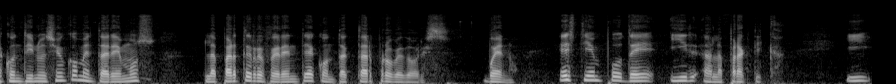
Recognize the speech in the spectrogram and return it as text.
A continuación comentaremos la parte referente a contactar proveedores. Bueno, es tiempo de ir a la práctica y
